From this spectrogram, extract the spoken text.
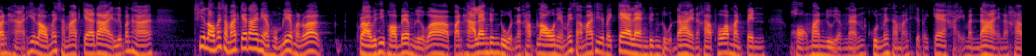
ปัญหาที่เราไม่สามารถแก้ได้ หรือปัญหา ที่เราไม่สามารถแก้ได้เนี่ย ผมเรียกมันว่า gravity problem หรือว่าปัญหาแรงดึงดูดนะครับ เราเนี่ยไม่สามารถที่จะไปแก้แรงดึงดูดได้นะครับ เพราะว่ามันเป็นของมันอยู่อย่างนั้น คุณไม่สามารถที่จะไปแก้ไขมันได้นะครับ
